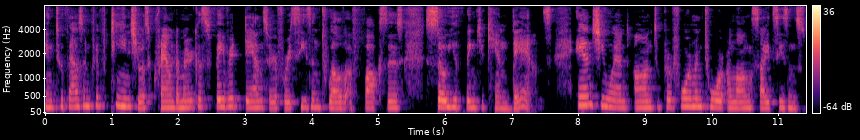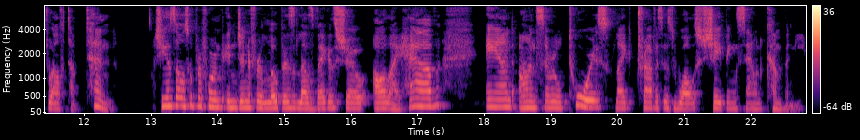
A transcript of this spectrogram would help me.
In 2015, she was crowned America's favorite dancer for season 12 of Fox's So You Think You Can Dance, and she went on to perform and tour alongside season's 12 top 10. She has also performed in Jennifer Lopez's Las Vegas show All I Have and on several tours like Travis Wall's Shaping Sound Company.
